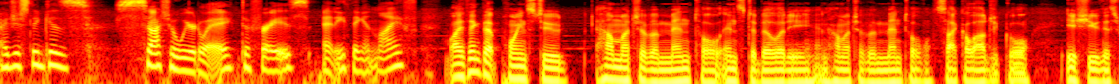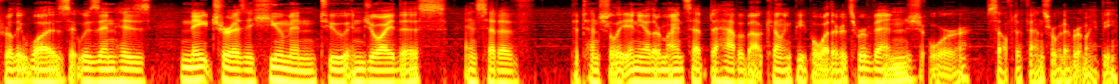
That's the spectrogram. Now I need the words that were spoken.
I just think is such a weird way to phrase anything in life. Well, I think that points to how much of a mental instability and how much of a mental psychological issue this really was. It was in his nature as a human to enjoy this instead of potentially any other mindset to have about killing people, whether it's revenge or self defense or whatever it might be.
